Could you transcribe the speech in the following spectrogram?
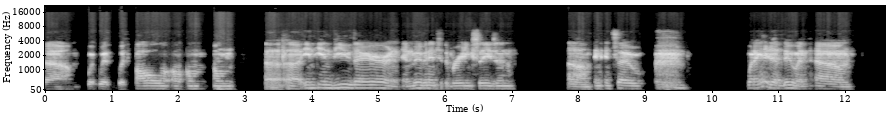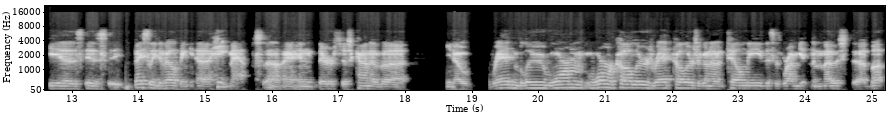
um, with, with with fall on on uh, uh, in in view there, and, and moving into the breeding season. Um, and and so what I ended up doing um, is is basically developing uh, heat maps, uh, and there's just kind of uh, you know red and blue, warm warmer colors. Red colors are going to tell me this is where I'm getting the most uh, buck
